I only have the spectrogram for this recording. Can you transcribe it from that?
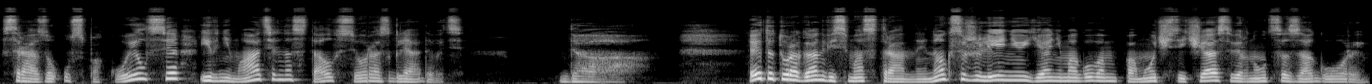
сразу успокоился и внимательно стал все разглядывать. «Да, этот ураган весьма странный, но, к сожалению, я не могу вам помочь сейчас вернуться за горы»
